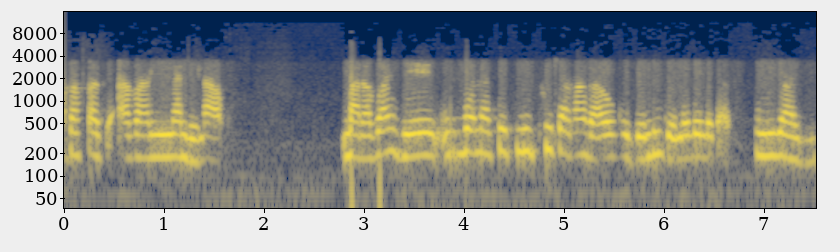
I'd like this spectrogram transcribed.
abafazi abalandelako. Mara kwanje ukubona sesiliphusha kangako ukuze lingenelele kakhulukazi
